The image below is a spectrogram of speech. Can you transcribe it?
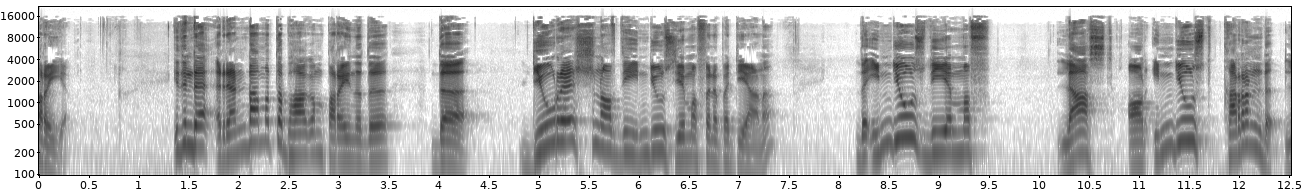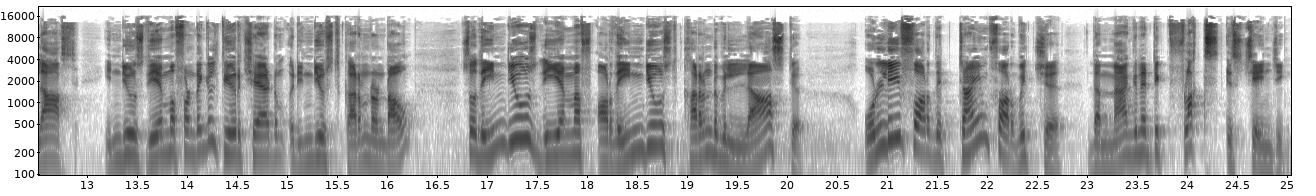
പറയുക. ഇതിന്റെ രണ്ടാമത്തെ ഭാഗം പറയുന്നത് the duration of the induced M എഫിനെ പറ്റിയാണ്. The induced M F last or induced current last induced M F ഉണ്ടെങ്കിൽ തീർച്ചയായിട്ടും ഒരു ഇൻഡ്യൂസ്ഡ് കറണ്ട് ഉണ്ടാവും. So the induced M F or the induced current will last only for the time for which the magnetic flux is changing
